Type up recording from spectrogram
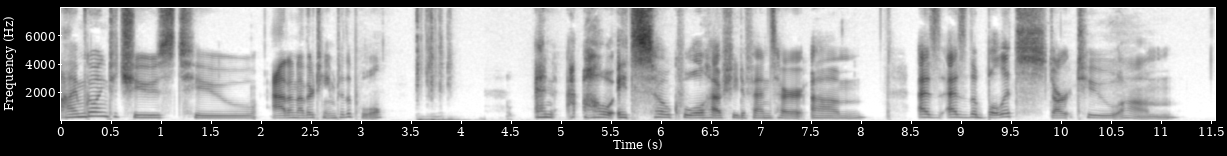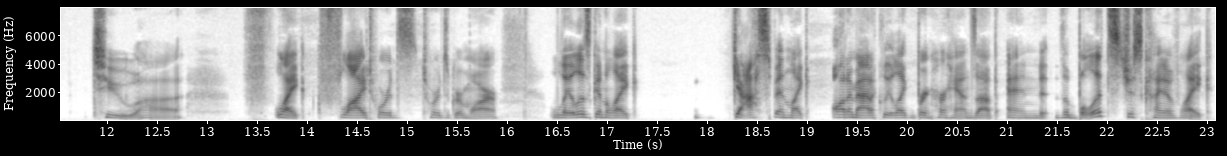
I'm going to choose to add another team to the pool. and oh, it's so cool how she defends her. Um, as as the bullets start to um to uh f- like fly towards towards Grimoire, Layla's gonna like gasp and like automatically like bring her hands up, and the bullets just kind of like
